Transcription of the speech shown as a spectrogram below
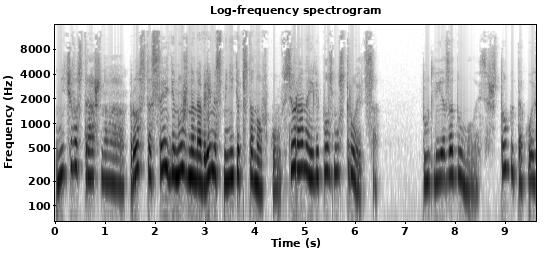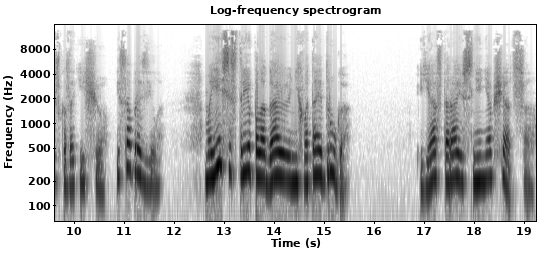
«Ничего страшного, просто Сейди нужно на время сменить обстановку, все рано или поздно устроится». Тут ли я задумалась, что бы такое сказать еще, и сообразила. Моей сестре, полагаю, не хватает друга. Я стараюсь с ней не общаться,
